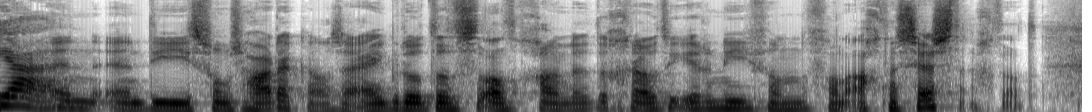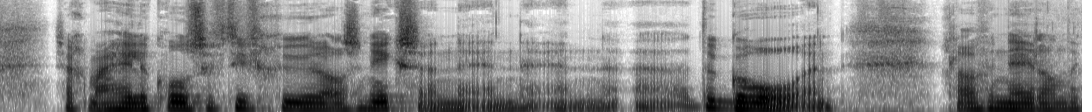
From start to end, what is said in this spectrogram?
Ja, En, en die soms harder kan zijn. Ik bedoel, dat is altijd gewoon de, de grote ironie van, van 68. Dat zeg maar hele conservatieve figuren als Nixon en, en eh, de Gaulle en ik geloof in Nederland de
